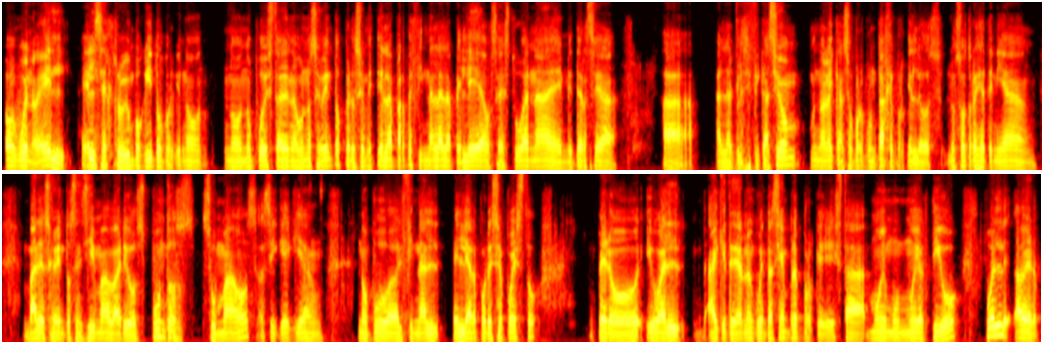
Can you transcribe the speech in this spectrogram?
o bueno, él, él se excluyó un poquito porque no, no, no pudo estar en algunos eventos, pero se metió en la parte final a la pelea, o sea, estuvo a nada de meterse a, a, a la clasificación, no le alcanzó por puntaje porque los, los otros ya tenían varios eventos encima, varios puntos sumados, así que Kian no pudo al final pelear por ese puesto pero igual hay que tenerlo en cuenta siempre porque está muy, muy, muy activo. Igual, a ver,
